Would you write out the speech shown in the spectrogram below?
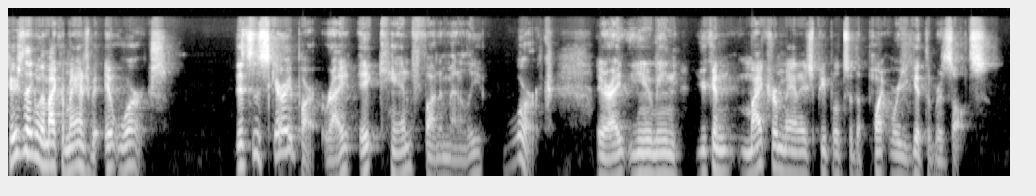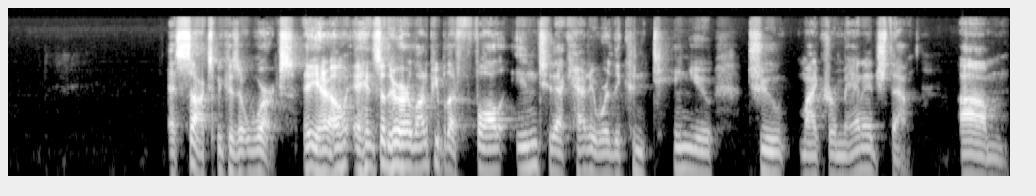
Here's the thing with micromanagement it works. This is the scary part, right? It can fundamentally work. Right? You mean you can micromanage people to the point where you get the results. It sucks because it works, you know. And so there are a lot of people that fall into that category where they continue to micromanage them. Um,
